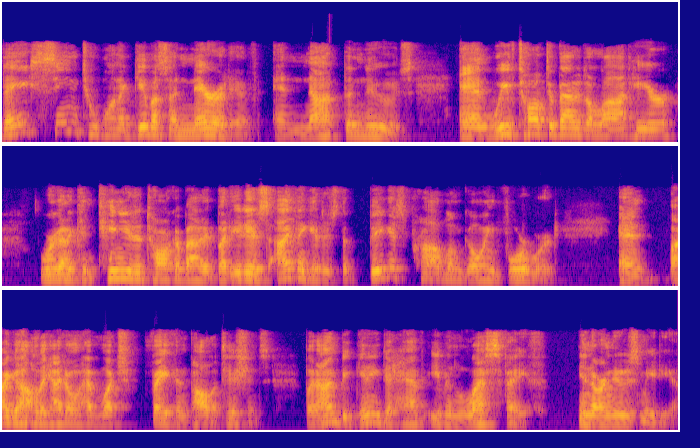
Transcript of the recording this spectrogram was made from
they seem to want to give us a narrative and not the news. And we've talked about it a lot here. We're going to continue to talk about it, but it is I think it is the biggest problem going forward and by golly, I don't have much faith in politicians, but I'm beginning to have even less faith in our news media.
